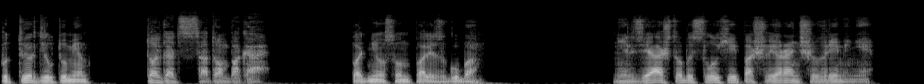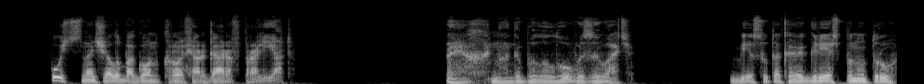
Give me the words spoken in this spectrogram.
подтвердил Тумен. «Только с о том пока». Поднес он палец к губам. «Нельзя, чтобы слухи пошли раньше времени. Пусть сначала Багон кровь аргаров прольет». Эх, надо было Ло вызывать. Бесу такая грязь по нутру.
